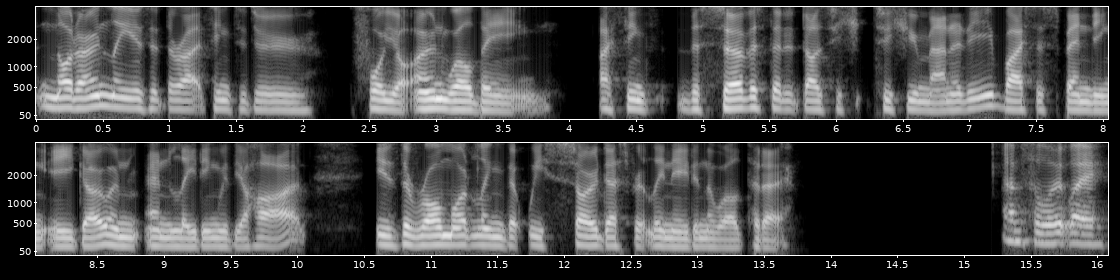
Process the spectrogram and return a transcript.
not only is it the right thing to do for your own well-being i think the service that it does to humanity by suspending ego and, and leading with your heart is the role modeling that we so desperately need in the world today. Absolutely.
